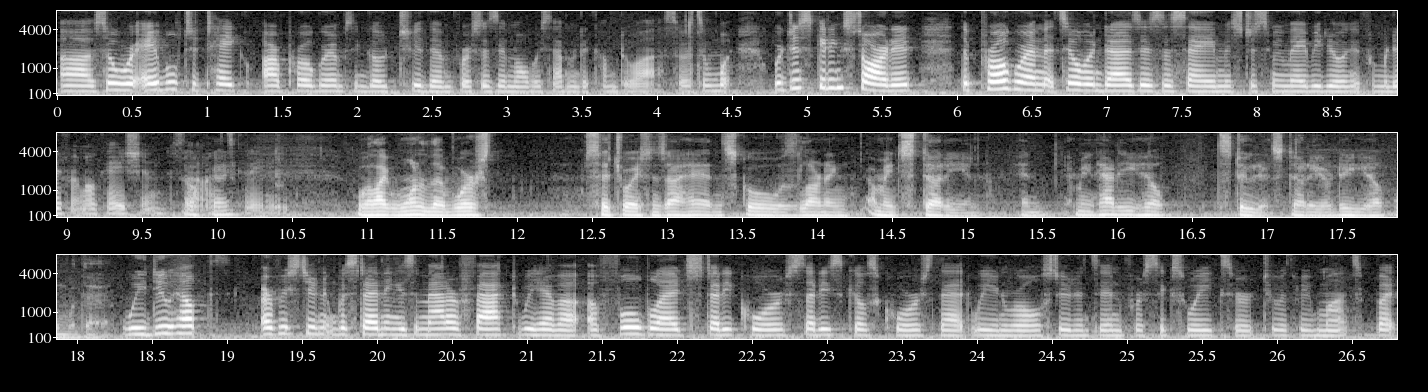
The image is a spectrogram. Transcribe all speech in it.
Uh, so we're able to take our programs and go to them versus them always having to come to us. So it's a, we're just getting started. The program that Sylvan does is the same. It's just we may be doing it from a different location. So Okay. Well, like one of the worst situations I had in school was learning, I mean, studying. And I mean, how do you help students study or do you help them with that? We do help every student was studying. As a matter of fact, we have a, a full-fledged study course, study skills course that we enroll students in for six weeks or two or three months. But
